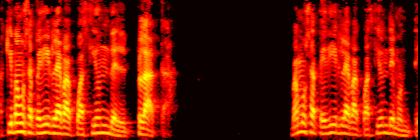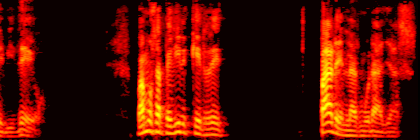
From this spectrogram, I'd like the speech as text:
Aquí vamos a pedir la evacuación del Plata. Vamos a pedir la evacuación de Montevideo. Vamos a pedir que reparen las murallas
